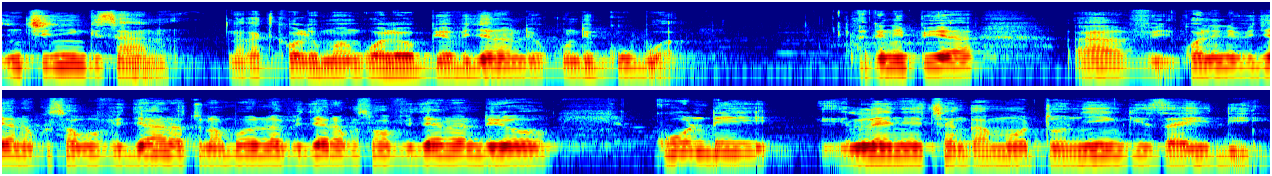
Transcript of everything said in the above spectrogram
nchi nyingi sana, na katika ulimwengu wa leo pia vijana ndio kundi kubwa. Lakini pia uh, kwa nini vijana? Kwa sababu vijana tuna moyo na vijana, kwa sababu vijana ndio kundi lenye changamoto nyingi zaidi.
